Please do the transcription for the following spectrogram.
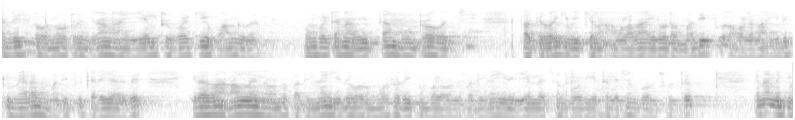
கண்டிஷனில் ஒரு நோட்டு இருந்துச்சுன்னா நான் ஏழு ரூபாய்க்கு வாங்குவேன். உங்கள்கிட்ட நான் விற்றா மூணு ரூபா வச்சு பத்து ரூபாய்க்கு விற்கலாம் அவ்வளோதான் இதோட மதிப்பு அவ்வளோதான் இதுக்கு மேலே அந்த மதிப்பு கிடையாது. இதை தான் ஆன்லைனில் வந்து பார்த்திங்கன்னா இது ஒரு மோசடி கும்பலை வந்து பார்த்திங்கன்னா இது ஏழு லட்சம் போகுது எட்டு லட்சம் போகுதுன்னு சொல்லிட்டு ஏன்னா இன்றைக்கி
